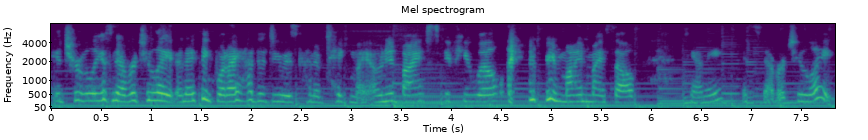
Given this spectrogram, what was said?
it truly is never too late and i think what i had to do is kind of take my own advice if you will and remind myself Tami, it's never too late.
